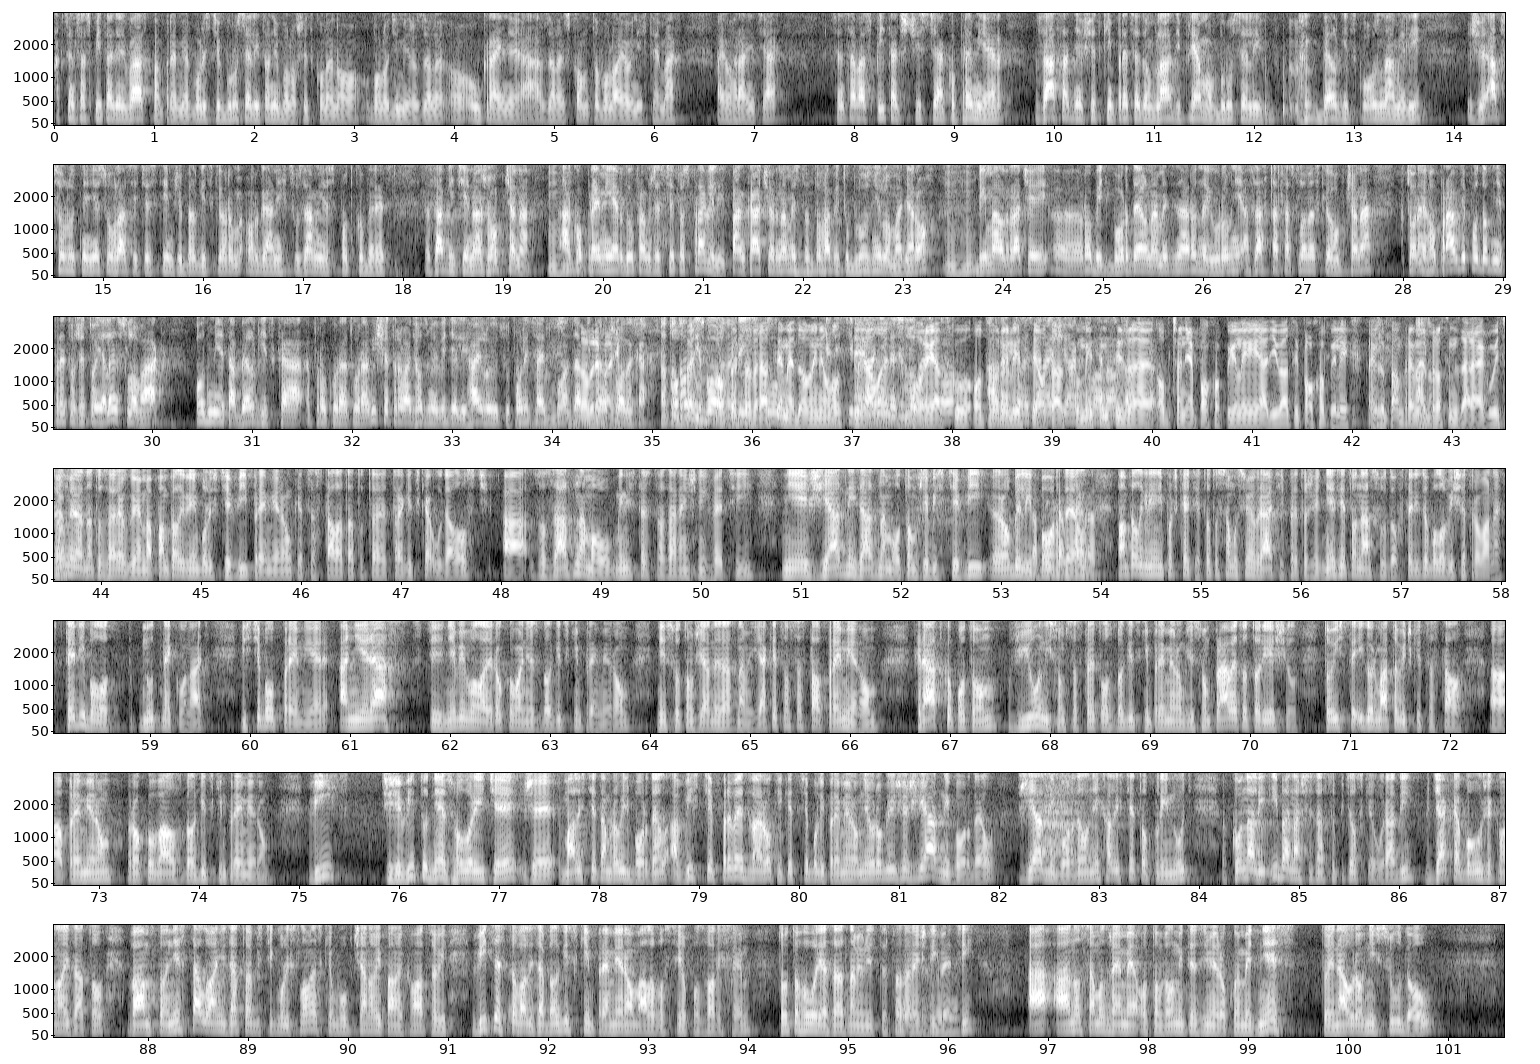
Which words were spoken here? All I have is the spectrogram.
a chcem sa spýtať aj vás, pán premiér, boli ste v Bruseli, to nebolo všetko len o Volodymyru, o Ukrajine a Zelenskom, to bolo aj o iných témach, aj o hraniciach. Chcem sa vás spýtať, či ste ako premiér zásadne všetkým predsedom vlády priamo v Bruseli, v Belgicku oznámili, že absolútne nesúhlasíte s tým, že belgické orgány chcú zamiesť pod koberec zabitie nášho občana. Uh-huh. Ako premiér dúfam, že ste to spravili. Pán Káčer namiesto uh-huh. toho, aby tu blúznilo Maďaroch, uh-huh. by mal radšej uh, robiť bordel na medzinárodnej úrovni a zastať sa slovenského občana, ktorého pravdepodobne, pretože to je len Slovák, odmieta belgická prokuratúra vyšetrovať, hoď sme videli hajlujúcu policajtku a zabitého človeka. To opäť, by bol opäť sa vraciame do minulosti, ale v poriadku. Otvorili ste otázku. Myslím si, že občania pochopili a diváci pochopili. Takže pán premiér, prosím, zareagujte. Veľmi rád na to zareagujem. A pán Pellegrini, boli ste vy premiérom, keď sa stala táto tá tragická udalosť. A zo záznamov Ministerstva zahraničných vecí nie je žiadny záznam o tom, že by ste vy robili Sa bordel. teraz. Pán Pellegrini, počkajte, toto sa musíme vrátiť, pretože dnes je to na súdoch, vtedy to bolo vyšetrované, vtedy bolo nutné konať. Vy ste bol premiér a nie raz ste nevyvolali rokovanie s belgickým premiérom, nie sú o tom žiadne záznamy. Ja keď som sa stal premiérom, krátko potom, v júni som sa stretol s belgickým premiérom, kde som práve toto riešil. To isté Igor Matovič, keď sa stal uh, premiérom, rokoval s belgickým premiérom. Vy Čiže vy tu dnes hovoríte, že mali ste tam robiť bordel a vy ste prvé dva roky, keď ste boli premiérom, neurobili, že žiadny bordel, žiadny bordel, nechali ste to plynúť, konali iba naše zastupiteľské úrady, vďaka Bohu, že konali za to. Vám to nestalo ani za to, aby ste kvôli slovenskému občanovi, pánovi Chovacovi, vycestovali za belgickým premiérom alebo ste ho pozvali sem. Toto hovoria záznamy ministerstva zahraničných vecí. A áno, samozrejme, o tom veľmi intenzívne rokujeme. Dnes to je na úrovni súdov,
